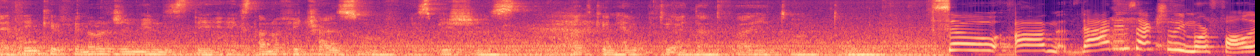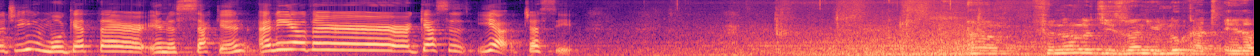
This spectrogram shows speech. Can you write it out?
I think phenology means the external features of a species that can help to identify it or to... So um, that is actually morphology, and we'll get there in a second. Any other guesses? Yeah, Jesse. Um, phenology is when you look at either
